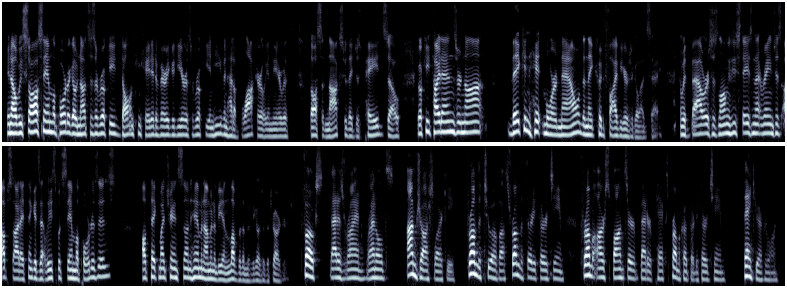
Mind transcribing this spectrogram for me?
You know, we saw Sam Laporta go nuts as a rookie. Dalton Kincaid had a very good year as a rookie, and he even had a block early in the year with Dawson Knox, who they just paid. So rookie tight ends are not they can hit more now than they could five years ago, I'd say. And with Bowers, as long as he stays in that range, his upside, I think it's at least what Sam Laporta's is. I'll take my chances on him, and I'm going to be in love with him if he goes to the Chargers. Folks, that is Ryan Reynolds. I'm Josh Larky from the two of us, from the 33rd team, from our sponsor, Betr Picks, promo code 33rd team. Thank you, everyone.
